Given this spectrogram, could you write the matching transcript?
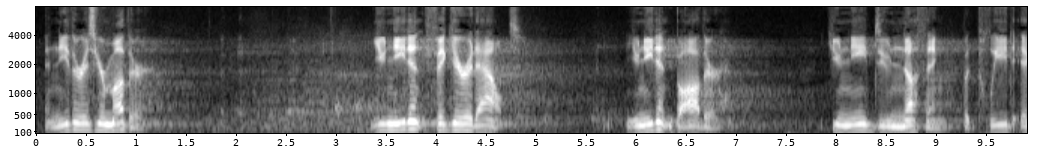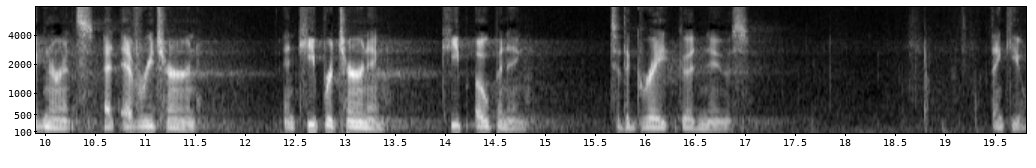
and neither is your mother. You needn't figure it out. You needn't bother you need do nothing but plead ignorance at every turn and keep returning, keep opening to the great good news. Thank you.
